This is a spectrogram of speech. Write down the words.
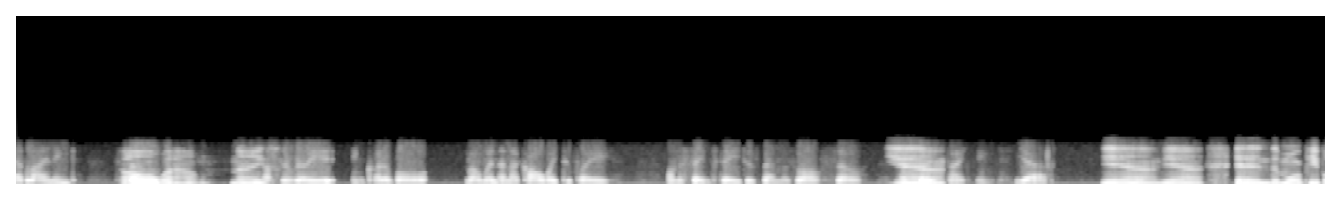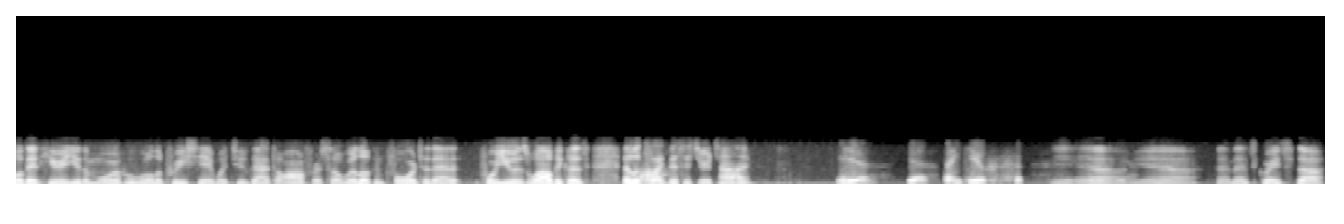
headlining. oh wow nice That's a really incredible moment, and I can't wait to play on the same stage as them as well. So that's yeah very exciting. Yeah. Yeah, yeah. And the more people that hear you, the more who will appreciate what you've got to offer. So we're looking forward to that for you as well because it looks Ah. like this is your time. Yeah. Yeah. Thank you. Yeah, yeah. That, that's great stuff.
